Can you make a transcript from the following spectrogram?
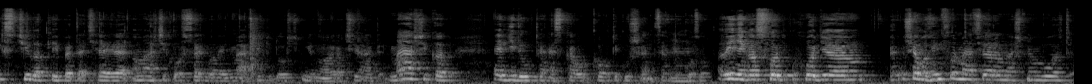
X csillagképet egy helyre, a másik országban egy másik tudós ugyanarra csinált egy másikat, egy idő után ez kaotikus rendszert mm. okozott. A lényeg az, hogy, hogy sem az információ nem volt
